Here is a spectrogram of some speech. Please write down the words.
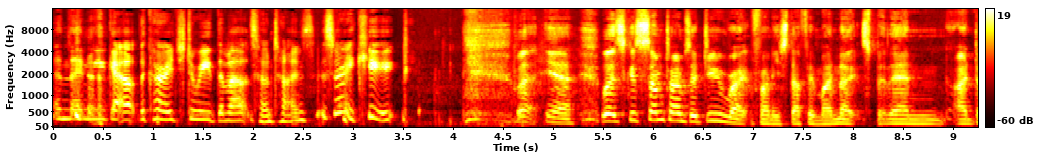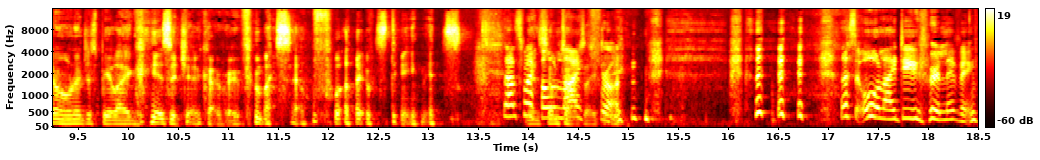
and then you get up the courage to read them out sometimes. It's very cute. But yeah, well, it's because sometimes I do write funny stuff in my notes, but then I don't want to just be like, "Here's a joke I wrote for myself while I was doing this." That's my And whole life, Ron. That's all I do for a living.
